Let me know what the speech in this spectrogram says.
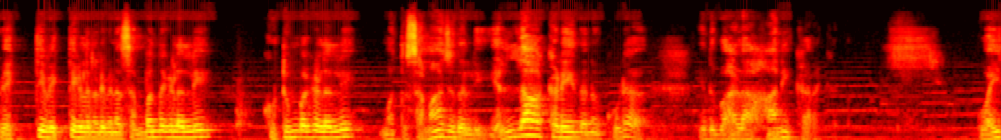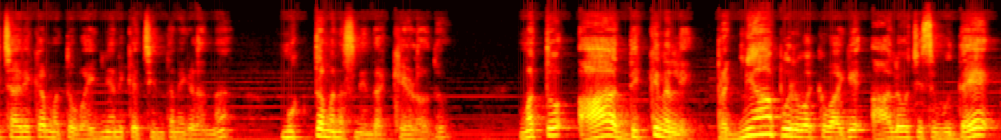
ವ್ಯಕ್ತಿ ವ್ಯಕ್ತಿಗಳ ನಡುವಿನ ಸಂಬಂಧಗಳಲ್ಲಿ, ಕುಟುಂಬಗಳಲ್ಲಿ ಮತ್ತು ಸಮಾಜದಲ್ಲಿ ಎಲ್ಲ ಕಡೆಯಿಂದನೂ ಕೂಡ ಇದು ಬಹಳ ಹಾನಿಕಾರಕ. ವೈಚಾರಿಕ ಮತ್ತು ವೈಜ್ಞಾನಿಕ ಚಿಂತನೆಗಳನ್ನು ಮುಕ್ತ ಮನಸ್ಸಿನಿಂದ ಕೇಳೋದು ಮತ್ತು ಆ ದಿಕ್ಕಿನಲ್ಲಿ ಪ್ರಜ್ಞಾಪೂರ್ವಕವಾಗಿ ಆಲೋಚಿಸುವುದೇ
